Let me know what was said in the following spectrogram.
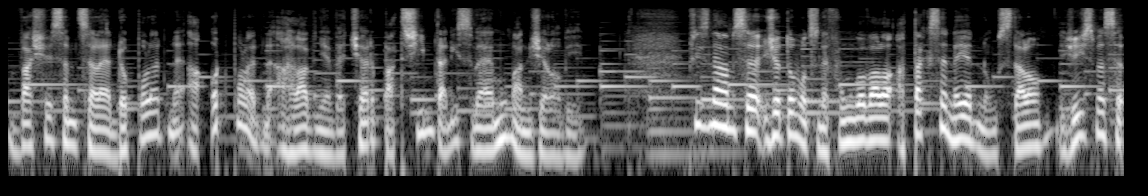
vaše jsem celé dopoledne a odpoledne a hlavně večer patřím tady svému manželovi. Přiznám se, že to moc nefungovalo a tak se nejednou stalo, že jsme se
